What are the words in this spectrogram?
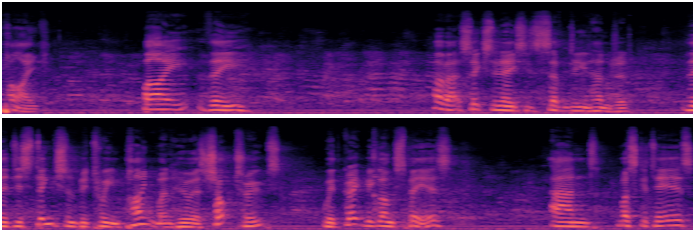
pike. By the about 1680 to 1700, the distinction between pikemen, who are shock troops with great big long spears, and musketeers,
